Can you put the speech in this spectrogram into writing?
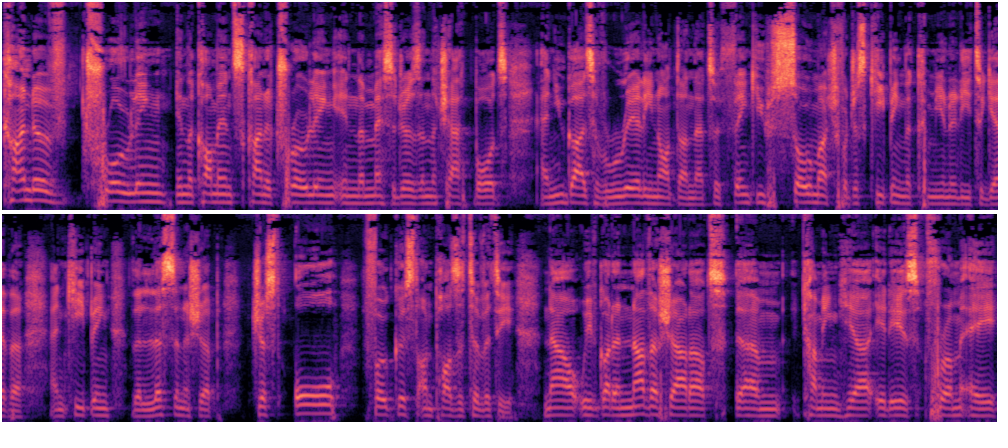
kind of trolling in the comments, kind of trolling in the messages and the chat boards. And you guys have really not done that. So thank you so much for just keeping the community together and keeping the listenership just all focused on positivity. Now we've got another shout out um, coming here. It is from a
